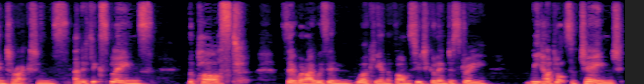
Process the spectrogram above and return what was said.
interactions and it explains the past. So when I was in working in the pharmaceutical industry, we had lots of change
